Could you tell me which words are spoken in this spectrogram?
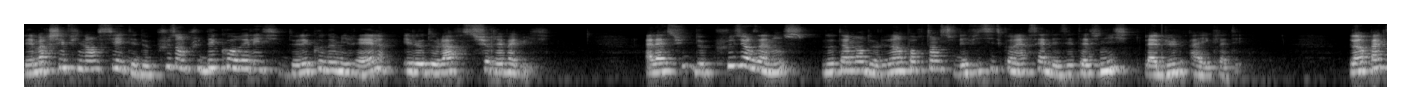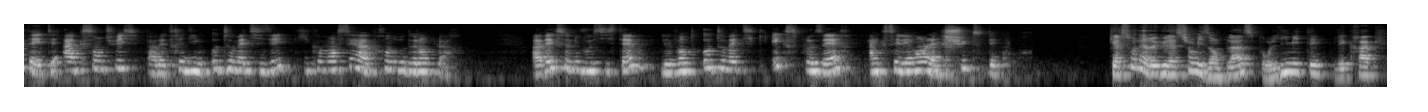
Les marchés financiers étaient de plus en plus décorrélés de l'économie réelle et le dollar surévalué. À la suite de plusieurs annonces, notamment de l'importance du déficit commercial des États-Unis, la bulle a éclaté. L'impact a été accentué par le trading automatisé qui commençait à prendre de l'ampleur. Avec ce nouveau système, les ventes automatiques explosèrent, accélérant la chute des cours. Quelles sont les régulations mises en place pour limiter les cracks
